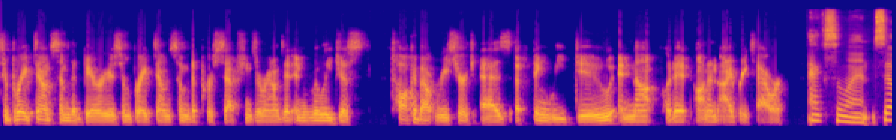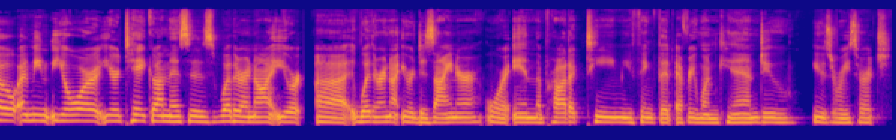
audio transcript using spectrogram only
to break down some of the barriers and break down some of the perceptions around it and really just talk about research as a thing we do and not put it on an ivory tower. Excellent. So, I mean, your your take on this is whether or not you're uh, whether or not you're a designer or in the product team, you think that everyone can do user research.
